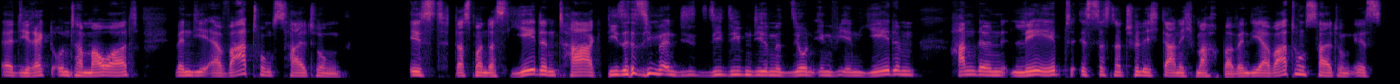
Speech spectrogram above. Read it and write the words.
äh, direkt untermauert. Wenn die Erwartungshaltung ist, dass man das jeden Tag, diese sieben, diese sieben Dimensionen irgendwie in jedem Handeln lebt, ist das natürlich gar nicht machbar. Wenn die Erwartungshaltung ist,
